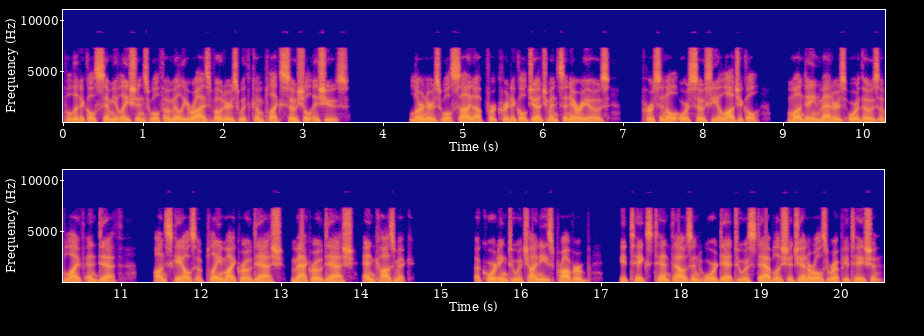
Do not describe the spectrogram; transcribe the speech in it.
Political simulations will familiarize voters with complex social issues. Learners will sign up for critical judgment scenarios, personal or sociological, mundane matters or those of life and death, on scales of play micro dash, macro dash, and cosmic. According to a Chinese proverb, it takes 10,000 war dead to establish a general's reputation.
